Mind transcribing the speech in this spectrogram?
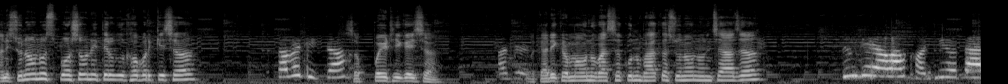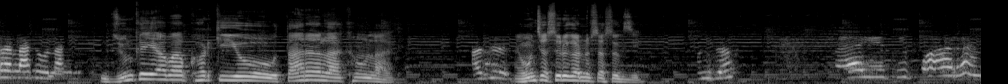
अनि सुनाउनुहोस् पर्साउने तेरोको खबर के छ? सबै ठिक छ। सबै ठिकै छ। कार्यक्रममा आउनु भएको छ कुन भाका सुनाउनुहुन्छ आज? जुनकै अभाव खड्कियो तारा लाखौँ लाख जुनकै अभाव खड्कियो तारा लाखौँ लाख हजुर। हुन्छ सुरु गर्नुहोस् अशोकजी। हुन्छ। परम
